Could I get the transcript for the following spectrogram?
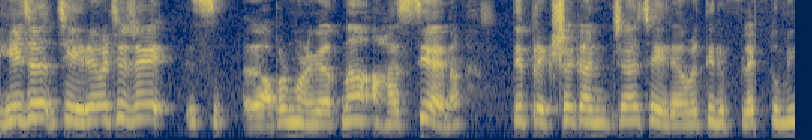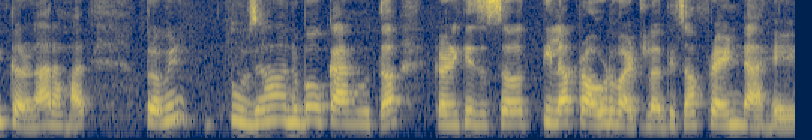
हे जे चेहऱ्यावरचे जे आपण म्हणूयात ना हास्य आहे ना ते प्रेक्षकांच्या चेहऱ्यावरती रिफ्लेक्ट तुम्ही करणार आहात. प्रवीण तुझा अनुभव काय होता? कारण की जसं तिला प्राऊड वाटलं तिचा फ्रेंड आहे.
